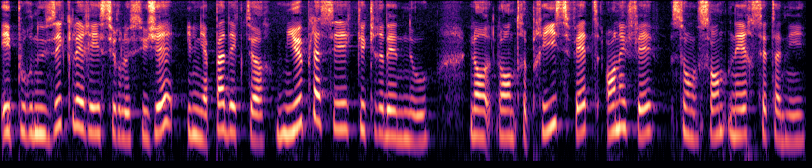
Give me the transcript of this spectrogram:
Et pour nous éclairer sur le sujet, il n'y a pas d'acteur mieux placé que Credendo. L'entreprise fête en effet son centenaire cette année.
